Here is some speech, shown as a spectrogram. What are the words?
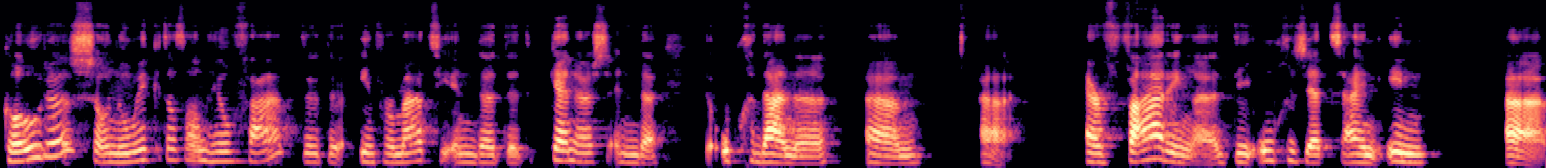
codes, zo noem ik dat dan heel vaak, de, de informatie en de, de, kennis en de, de opgedane um, ervaringen die omgezet zijn in, uh,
